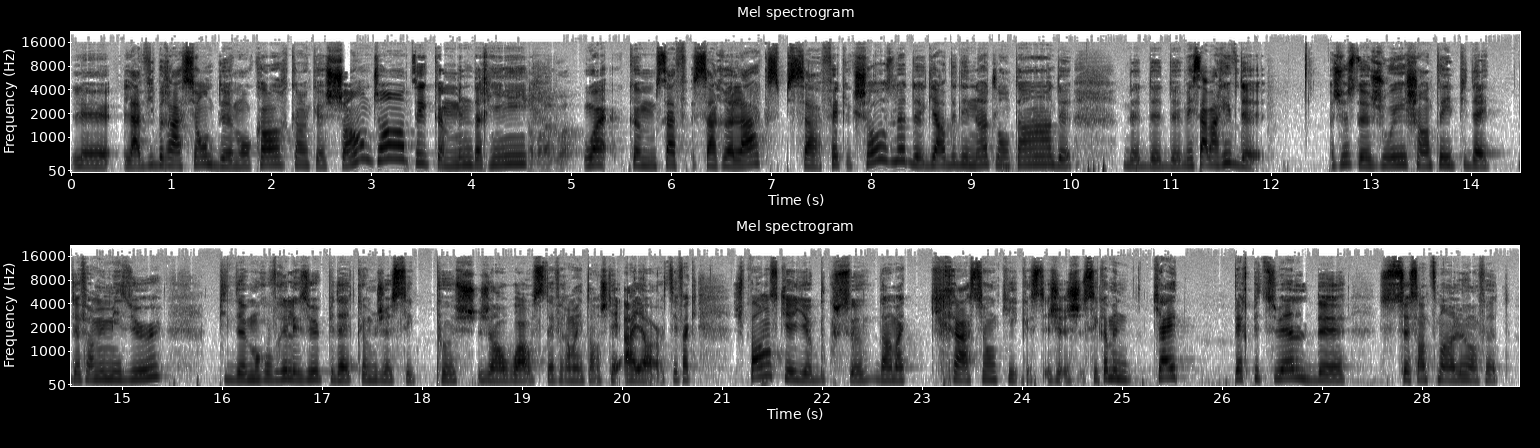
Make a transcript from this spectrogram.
le, la vibration de mon corps quand que je chante, genre, tu sais, comme mine de rien. dans la voix? Ouais, comme ça, ça relaxe, puis ça fait quelque chose, là, de garder des notes longtemps, de, de, de, de- mais ça m'arrive de, juste de jouer, chanter, puis d'être, de fermer mes yeux, puis de me rouvrir les yeux, puis d'être comme, je sais je- genre, wow, c'était vraiment intense, j'étais ailleurs, tu sais, fait que je pense qu'il y a beaucoup ça dans ma création qui est, que c'est- je- je- c'est comme une quête perpétuelle de ce sentiment-là, en fait.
